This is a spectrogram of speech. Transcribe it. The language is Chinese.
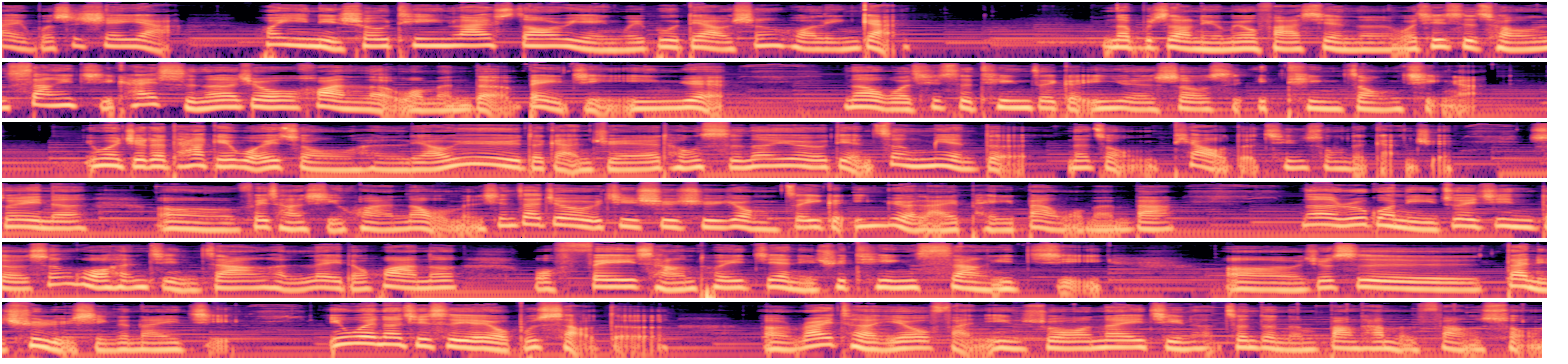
嗨，我是 Shaya，欢迎你收听 Life Story 微步调生活灵感。那不知道你有没有发现呢？我其实从上一集开始呢，就换了我们的背景音乐。那我其实听这个音乐的时候是一听钟情啊，因为觉得它给我一种很疗愈的感觉，同时呢又有点正面的那种跳的轻松的感觉，所以呢，嗯，非常喜欢。那我们现在就继续去用这一个音乐来陪伴我们吧。那如果你最近的生活很紧张、很累的话呢，我非常推荐你去听上一集，呃，就是带你去旅行的那一集，因为呢，其实也有不少的呃 writer 也有反映说那一集呢真的能帮他们放松，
